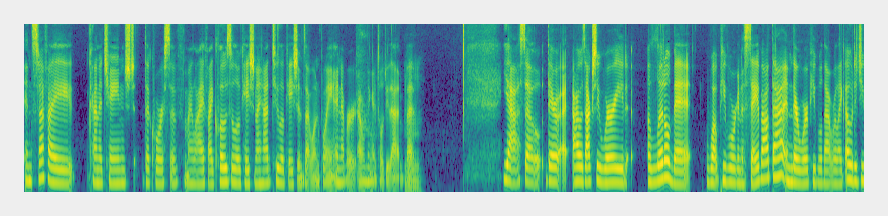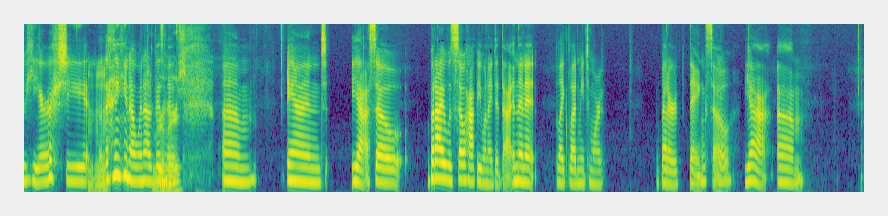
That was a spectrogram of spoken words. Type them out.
and stuff I kind of changed the course of my life. I closed a location. I had two locations at one point. I never, I don't think I told you that, but Mhm. yeah. So there, I was actually worried a little bit what people were going to say about that. And there were people that were like, oh, did you hear she, Mhm. you know, went out of business? rumors. Um, and yeah, so, but I was so happy when I did that. And then it like led me to more better things. So yeah. Um,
